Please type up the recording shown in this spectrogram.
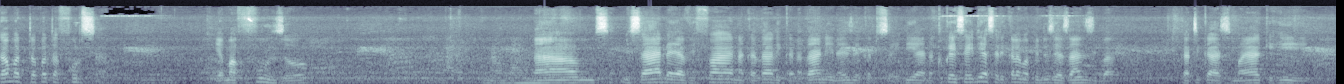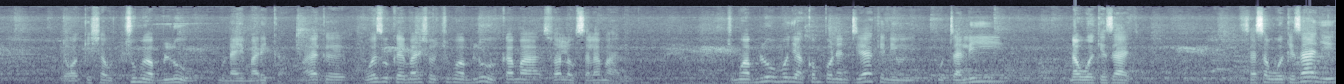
kama tutapata fursa ya mafunzo na misaada ya vifaa na kadhalika, nadhani inaweza ikatusaidia na tukaisaidia Serikali ya Mapinduzi ya Zanzibar katika azima yake hii ya kuhakikisha uchumi wa bluu unaimarika. Maanake huwezi ukaimarisha uchumi wa bluu kama swala la usalama halipo. Uchumi wa bluu, moja ya komponenti yake ni utalii na uwekezaji. Sasa uwekezaji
